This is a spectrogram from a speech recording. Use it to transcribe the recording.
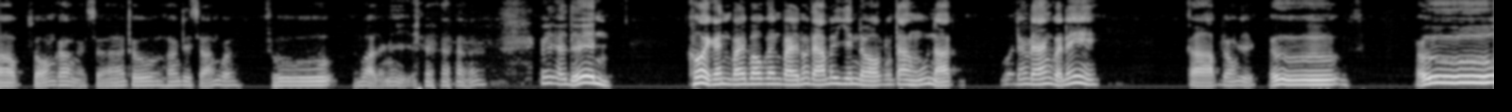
าบสองข้างสาธุครั้งที่สามก็ทูว่าอย่างนี้เฮ้ยเดิน ค่อยกันไปเบากันไปน้องตาไม่ได้ยินดอกน้องตาหูหนักดังๆกว่านี้กราบลงอีกเออเออ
